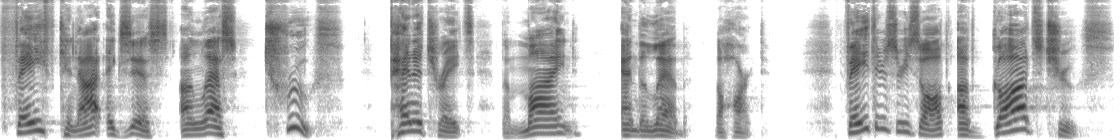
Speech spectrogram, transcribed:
Faith cannot exist unless truth penetrates the mind and the leb, the heart. Faith is the result of God's truth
